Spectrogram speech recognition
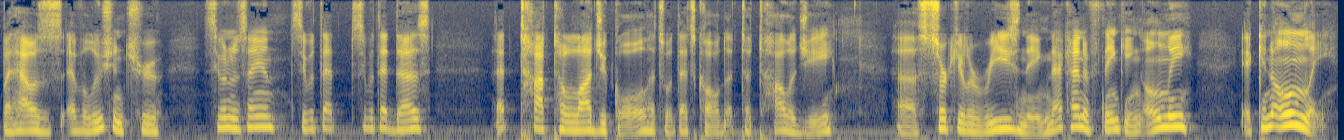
But how is evolution true? See what I'm saying? See what that see what that does? That tautological, that's what that's called, a tautology, uh, circular reasoning, that kind of thinking only it can only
